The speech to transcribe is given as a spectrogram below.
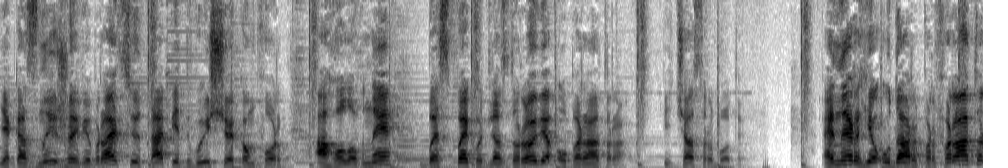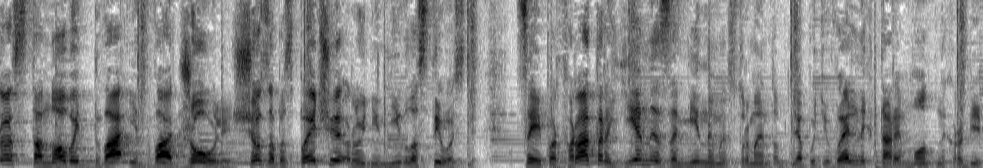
яка знижує вібрацію та підвищує комфорт, а головне безпеку для здоров'я оператора під час роботи. Енергія удару перфоратора становить 2,2 джоулі, що забезпечує руйнівні властивості. Цей перфоратор є незамінним інструментом для будівельних та ремонтних робіт.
